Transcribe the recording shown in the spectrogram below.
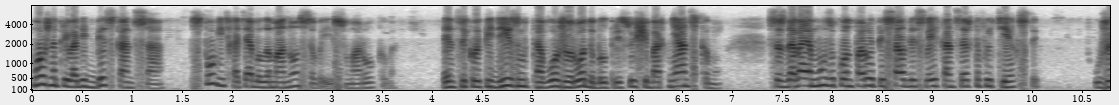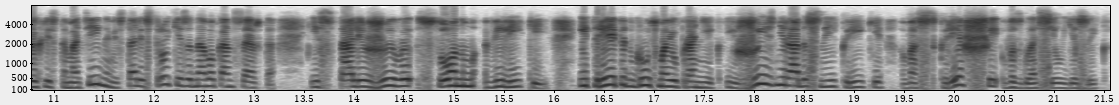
можно приводить без конца, вспомнить хотя бы Ломоносова и Сумарокова. Энциклопедизм того же рода был присущий Бортнянскому. Создавая музыку, он порой писал для своих концертов и тексты. Уже хрестоматийными стали строки из одного концерта, и стали живы сонм великий, и трепет в грудь мою проник, и жизни радостные крики воскресший возгласил язык.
